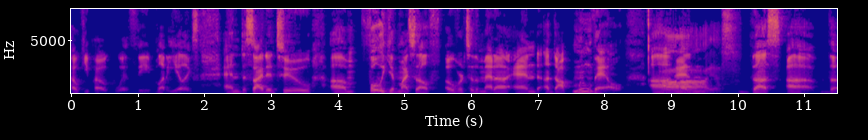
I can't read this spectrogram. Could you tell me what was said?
pokey poke with the bloody helix, and decided to um, fully give myself over to the meta and adopt Moonveil. Uh, ah and yes thus uh the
